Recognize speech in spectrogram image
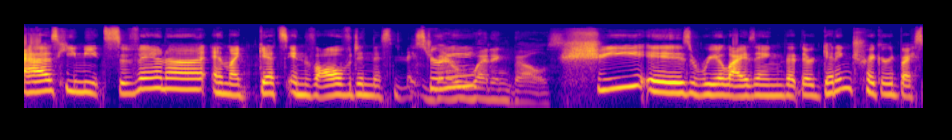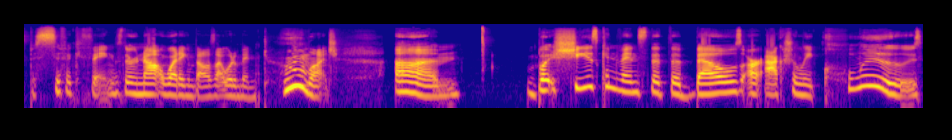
as he meets savannah and like gets involved in this mystery Their wedding bells. she is realizing that they're getting triggered by specific things. They're not wedding bells. That would have been too much. Um, but she is convinced that the bells are actually clues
